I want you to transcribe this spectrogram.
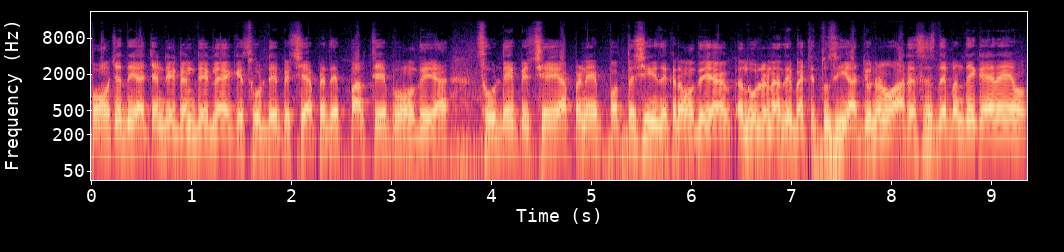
ਪਹੁੰਚਦੇ ਆ, ਝੰਡੇ ਡੰਡੇ ਲੈ ਕੇ ਤੁਹਾਡੇ ਪਿੱਛੇ ਆਪਣੇ ਤੇ ਪਰਚੇ ਪਵਾਉਂਦੇ ਆ ਤੁਹਾਡੇ ਪਿੱਛੇ ਆਪਣੇ ਪੁੱਤ ਸ਼ਹੀਦ ਕਰਾਉਂਦੇ ਆ ਅੰਦੋਲਨਾਂ ਦੇ ਵਿੱਚ। ਤੁਸੀਂ ਅੱਜ ਉਹਨਾਂ ਨੂੰ ਆਰਐਸਐਸ ਦੇ ਬੰਦੇ ਕਹਿ ਰਹੇ ਹੋ?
